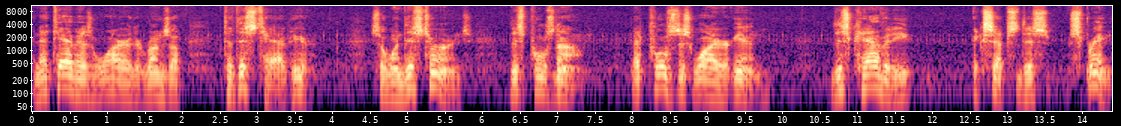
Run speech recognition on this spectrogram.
And that tab has a wire that runs up to this tab here. So when this turns, this pulls down. That pulls this wire in. This cavity accepts this spring.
